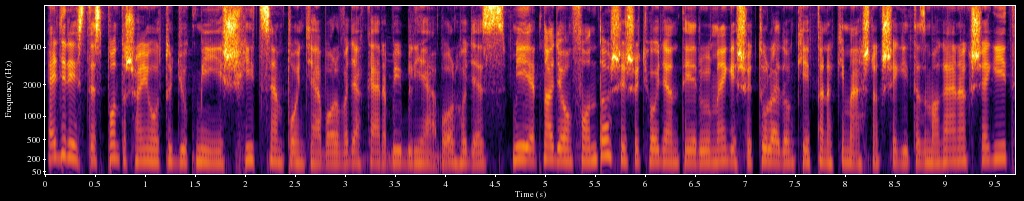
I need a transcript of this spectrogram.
Egyrészt ezt pontosan jól tudjuk mi is, hit szempontjából, vagy akár a Bibliából, hogy ez miért nagyon fontos, és hogy hogyan térül meg, és hogy tulajdonképpen aki másnak segít, az magának segít.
